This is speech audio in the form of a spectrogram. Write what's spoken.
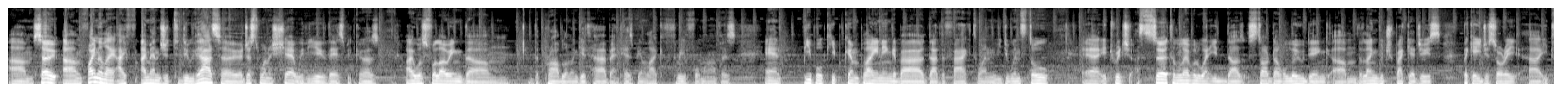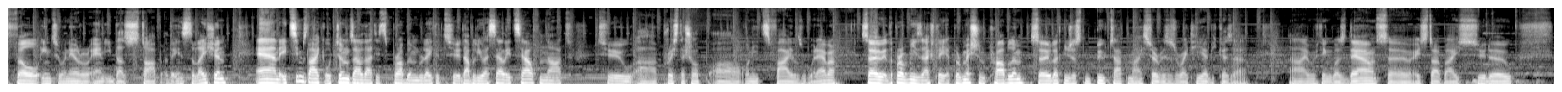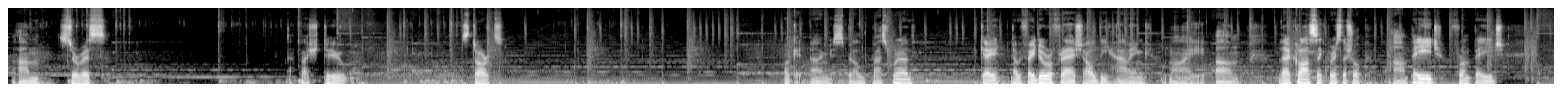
Um, so um, finally I, I managed to do that so I just want to share with you this because I was following the um, the problem on github and it has been like three or four months and people keep complaining about that the fact when we do install uh, it reached a certain level when it does start downloading um, the language packages packages sorry uh, it fell into an error and it does stop the installation. And it seems like it turns out that it's problem related to WSL itself not to uh, PrestaShop uh, on its files or whatever. So the problem is actually a permission problem. So let me just boot up my services right here because uh, everything was down so I start by sudo um, service. Apache 2 start. Okay I misspelled the password. Okay now if I do refresh I'll be having my um, the classic PrestaShop um, page front page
